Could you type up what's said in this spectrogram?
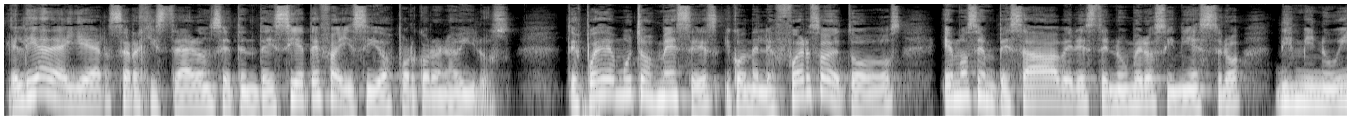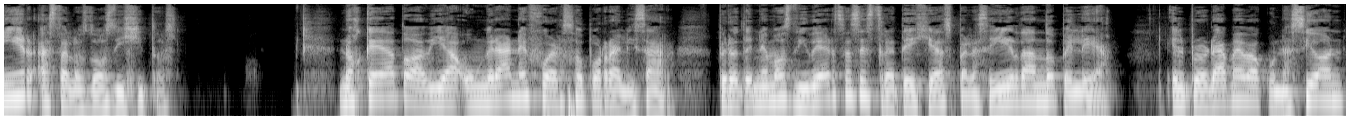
El día de ayer se registraron 77 fallecidos por coronavirus. Después de muchos meses y con el esfuerzo de todos, hemos empezado a ver este número siniestro disminuir hasta los dos dígitos. Nos queda todavía un gran esfuerzo por realizar, pero tenemos diversas estrategias para seguir dando pelea. El programa de vacunación,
